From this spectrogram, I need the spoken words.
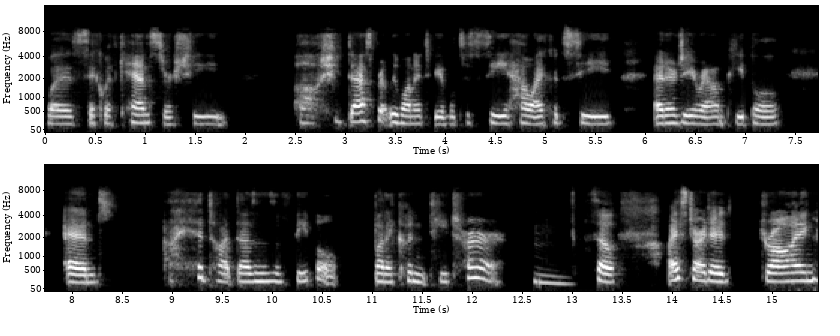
was sick with cancer, she oh, she desperately wanted to be able to see how I could see energy around people. And I had taught dozens of people, but I couldn't teach her. Hmm. So I started drawing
